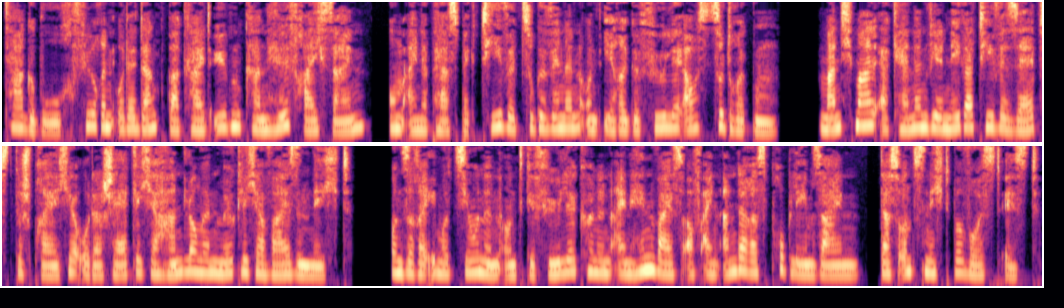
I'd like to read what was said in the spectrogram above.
Tagebuch führen oder Dankbarkeit üben kann hilfreich sein, um eine Perspektive zu gewinnen und Ihre Gefühle auszudrücken. Manchmal erkennen wir negative Selbstgespräche oder schädliche Handlungen möglicherweise nicht. Unsere Emotionen und Gefühle können ein Hinweis auf ein anderes Problem sein, das uns nicht bewusst ist.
